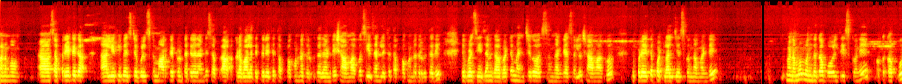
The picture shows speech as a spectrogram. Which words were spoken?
మనము సపరేట్గా లీఫీ వెజిటేబుల్స్కి మార్కెట్ ఉంటుంది కదండి అక్కడ వాళ్ళ దగ్గర అయితే తప్పకుండా దొరుకుతుందండి. షామాకు సీజన్లో అయితే తప్పకుండా దొరుకుతుంది. ఇప్పుడు సీజన్ కాబట్టి మంచిగా వస్తుందండి అసలు షామాకు. ఇప్పుడైతే పొట్లాలు చేసుకుందామండి. మనము ముందుగా బౌల్ తీసుకొని ఒక కప్పు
